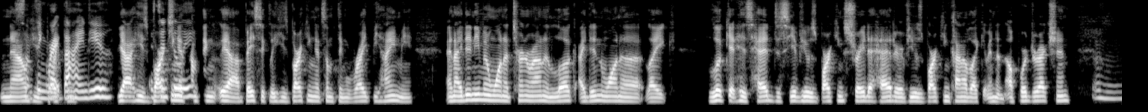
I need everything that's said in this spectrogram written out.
now something right behind you. Yeah, he's barking at something. Yeah, basically, he's barking at something right behind me. And I didn't even want to turn around and look. I didn't want to like look at his head to see if he was barking straight ahead or if he was barking kind of like in an upward direction. Mm-hmm.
